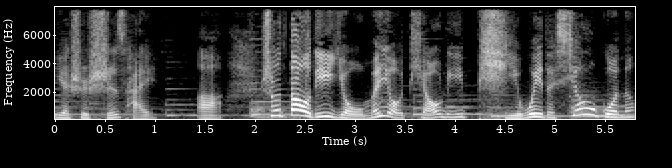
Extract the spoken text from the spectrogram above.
也是食材啊。说到底有没有调理脾胃的效果呢？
